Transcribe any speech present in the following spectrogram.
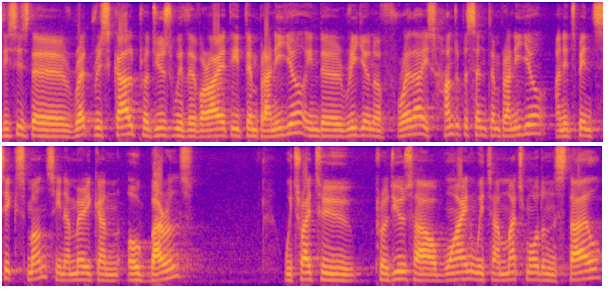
This is the red Riscal produced with the variety Tempranillo in the region of Rueda. It's 100% Tempranillo and it's been six months in American oak barrels. We try to produce our wine with a much modern style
